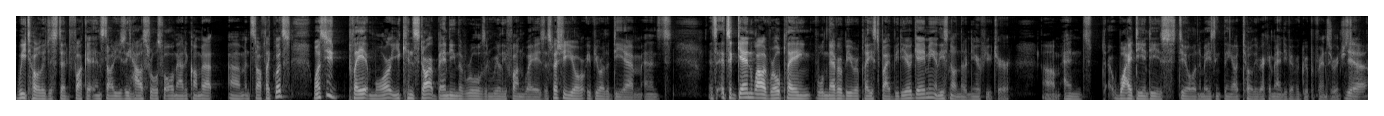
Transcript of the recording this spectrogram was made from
we totally just said fuck it and started using house rules for all mounted combat um, and stuff. Like once once you play it more, you can start bending the rules in really fun ways, especially your if you're the DM. And it's it's it's again while role playing will never be replaced by video gaming, at least not in the near future. Um, and why D and D is still an amazing thing. I would totally recommend if you have a group of friends who are interested. Yeah,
